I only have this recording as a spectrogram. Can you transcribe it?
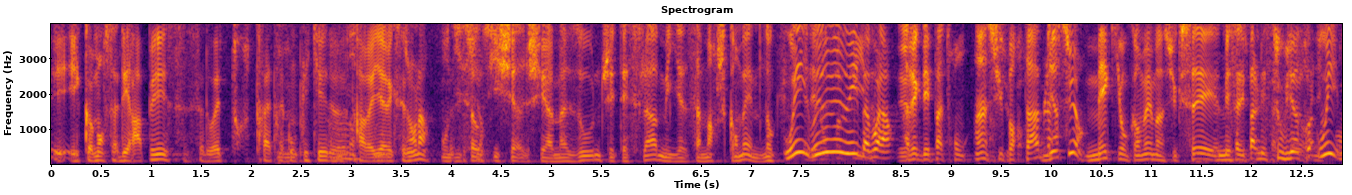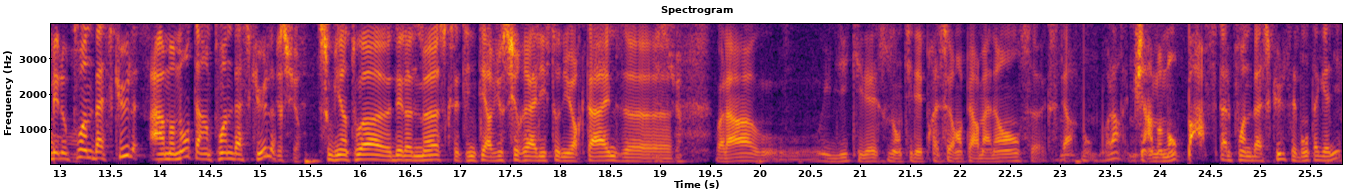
et, commence à déraper, ça, doit être très très compliqué de travailler avec ces gens-là. On dit ça aussi chez, Amazon, chez Tesla, mais ça marche quand même. Donc, oui, oui, oui, bah voilà. Avec des patrons insupportables, bien sûr, mais qui ont quand même un succès. Mais, pas souviens-toi, oui, mais le point de bascule, à un moment, tu as un point de bascule. Bien sûr. Souviens-toi euh, d'Elon Musk, cette interview surréaliste au New York Times, euh, voilà, où, il dit qu'il est sous antidépresseur en permanence, euh, etc. Bon, voilà. Et puis à un moment, paf, tu as le point de bascule, c'est bon, tu as gagné.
